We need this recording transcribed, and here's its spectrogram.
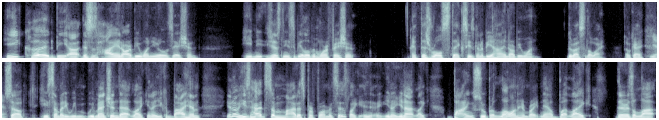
he could be uh, this is high in RB1 utilization. He, ne- he just needs to be a little bit more efficient. If this role sticks, he's going to be behind RB1 the rest of the way. Okay. Yeah. So he's somebody we we mentioned that like, you know, you can buy him. You know, he's had some modest performances. Like, you know, you're not like buying super low on him right now, but like there is a lot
